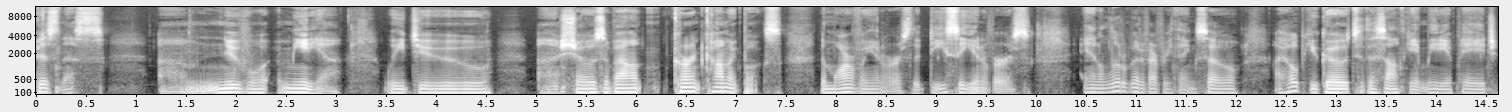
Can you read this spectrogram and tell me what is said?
business, um, new vo- media. We do uh, shows about current comic books, the Marvel Universe, the DC Universe, and a little bit of everything. So I hope you go to the Southgate Media page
